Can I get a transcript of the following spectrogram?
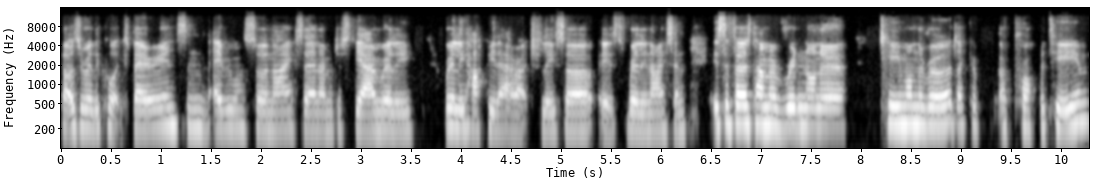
that was a really cool experience. And everyone's so nice, and I'm just yeah, I'm really really happy there actually. So it's really nice, and it's the first time I've ridden on a team on the road, like a, a proper team.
